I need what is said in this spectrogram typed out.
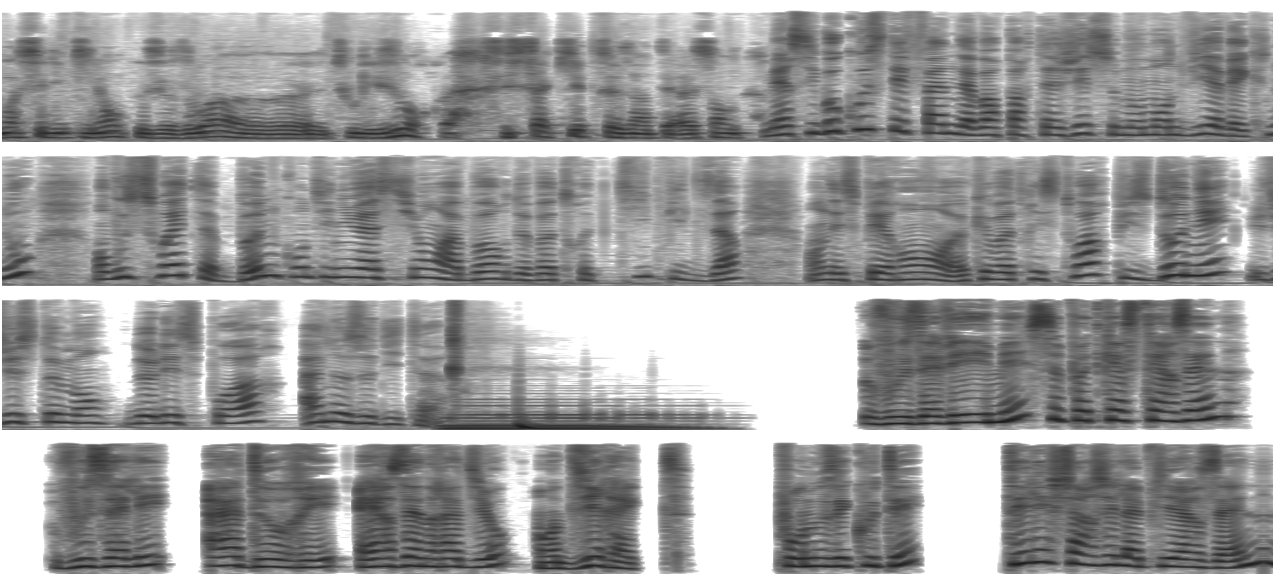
moi, c'est les clients que je vois tous les jours. C'est ça qui est très intéressant. Merci beaucoup, Stéphane, d'avoir partagé ce moment de vie avec nous. On vous souhaite bonne continuation à bord de votre T-Pizza en espérant euh, que votre histoire puisse donner justement de l'espoir à nos auditeurs. Vous avez aimé ce podcast Erzen Vous allez adorer Erzen Radio en direct. Pour nous écouter, téléchargez l'appli Erzen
